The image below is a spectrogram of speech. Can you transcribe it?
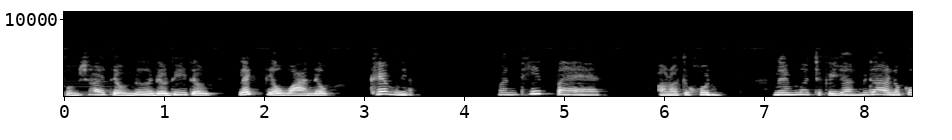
สมชายเดี๋ยวเนอเดี๋ยวดีเดี๋ยวเล็กเดี๋ยวหวานเดี๋ยวเข้มเนี่ย วันที่แปดเอาละทุกคน ในเมื่อจักรยานไม่ได้เราก็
